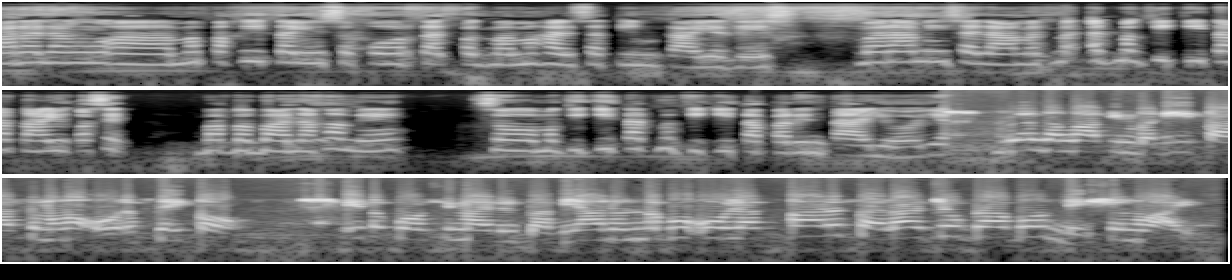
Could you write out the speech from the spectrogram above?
para lang ah, mapakita yung suporta at pagmamahal sa Team Kaya This. Maraming salamat Ma- at magkikita tayo kasi bababa na kami. So magkikita at magkikita pa rin tayo. Yeah. Yan ang ating balita sa mga oras na ito. Ito po si Myril Babiano nag-uulat para sa Radyo Bravo Nationwide.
